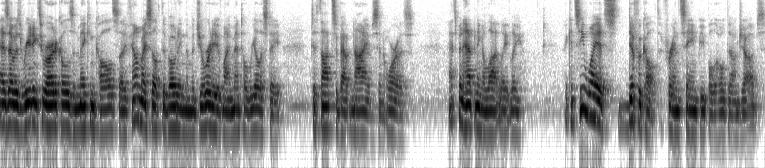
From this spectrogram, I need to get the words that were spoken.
As I was reading through articles and making calls, I found myself devoting the majority of my mental real estate to thoughts about knives and auras. That's been happening a lot lately. I can see why it's difficult for insane people to hold down jobs.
